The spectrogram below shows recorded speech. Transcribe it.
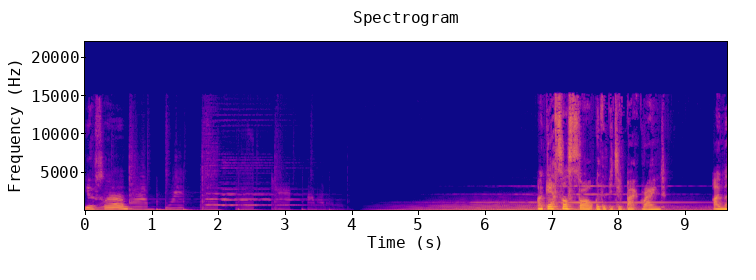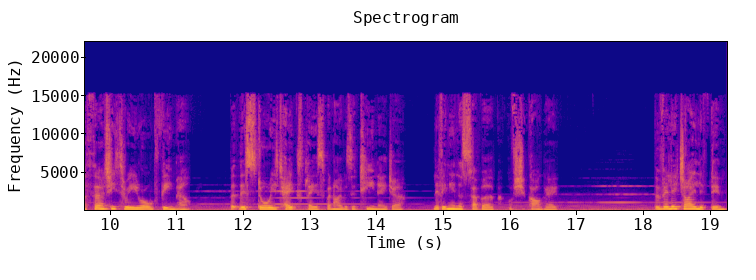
Yes, I am. I guess I'll start with a bit of background. I'm a 33 year old female, but this story takes place when I was a teenager, living in a suburb of Chicago. The village I lived in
